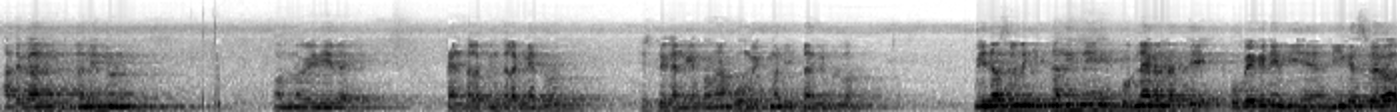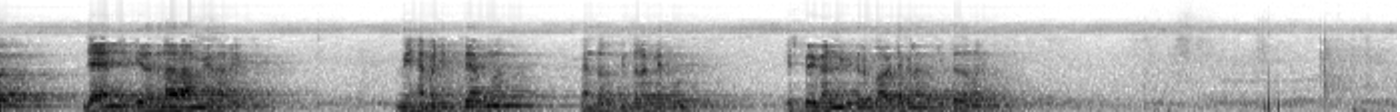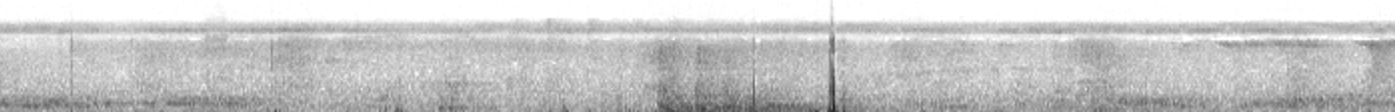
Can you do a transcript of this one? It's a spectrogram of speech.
අද ගාලේ ඉස්සනින් ඔන්න ඔන්න ඔය විදිහට පැන්සලක් පින්සලක් නැතුව ස්ප්‍රේ ගන්න එකෙන් පමණ බොහොම ඉක්මනට හිටන්න පුළුවන්. මේ දවස්වල මේ හිටන් ඉන්නේ කුරුණෑගල පැත්තේ ඔබේගනේ මීගස් වැව ජයන්ති පිරදනාරාම විහාරයේ. මේ හැම චිත්‍රයක්ම පැන්සලක් පින්සලක් නැතුව ස්ප්‍රේ ගන්න විතර භාවිත කළ චිත්‍ර තමයි.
